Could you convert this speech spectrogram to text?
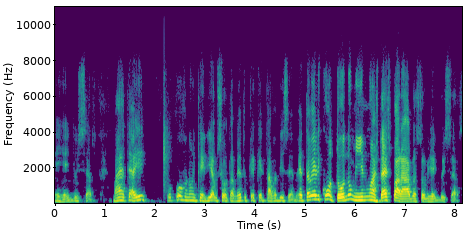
em reino dos céus. Mas até aí, o povo não entendia absolutamente o que, que ele estava dizendo. Então, ele contou, no mínimo, umas dez parábolas sobre o reino dos céus.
